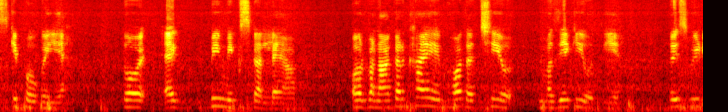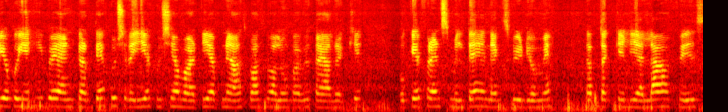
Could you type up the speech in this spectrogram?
स्किप हो गई है। तो एग भी मिक्स कर लें आप। और बनाकर खाएँ बहुत अच्छी मज़े की होती है। तो इस वीडियो को यहीं पे एंड करते हैं। खुश रहिए, खुशियाँ बांटिए, अपने आसपास वालों का भी ख्याल रखिए। ओके फ्रेंड्स मिलते हैं नेक्स्ट वीडियो में। तब तक के लिए अल्लाह हाफिज़।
